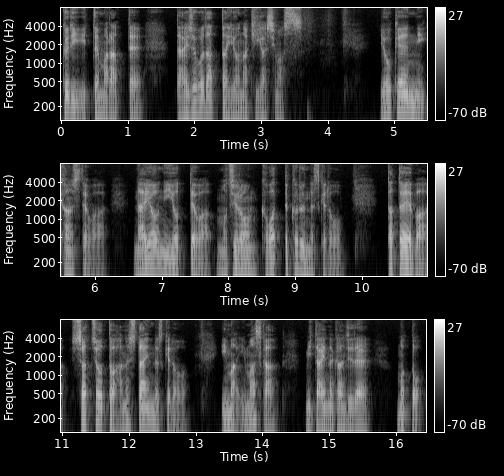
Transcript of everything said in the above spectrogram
くり言ってもらって大丈夫だったような気がします。要件に関しては、内容によってはもちろん変わってくるんですけど、例えば社長と話したいんですけど、今いますか？みたいな感じで、もっと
